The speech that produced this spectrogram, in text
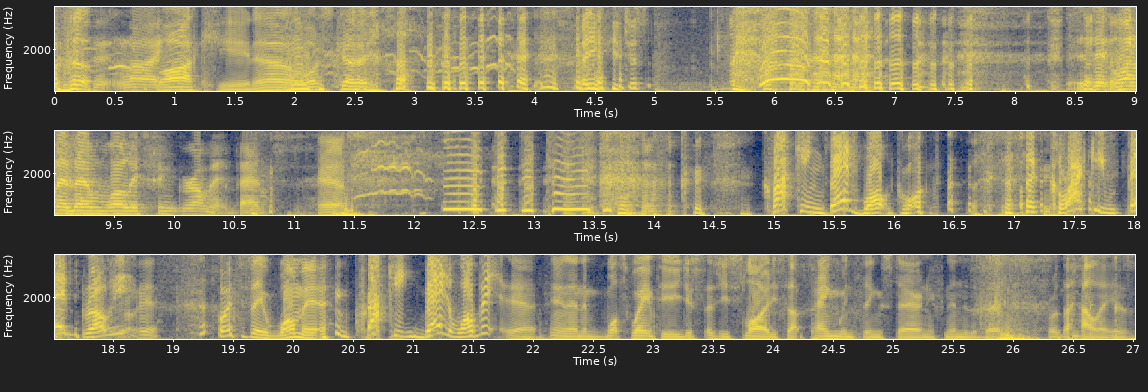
Like Fucking hell, what's going on? and you just is it one of them Wallace and Gromit beds? Yeah. Cracking bed, what? what? cracking bed, Grubby. I went to say womit. Cracking bed, wobbit. Yeah. And then um, what's waiting for you? Just as you slide, you see that penguin thing staring you from the end of the bed. or what the hell it is.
